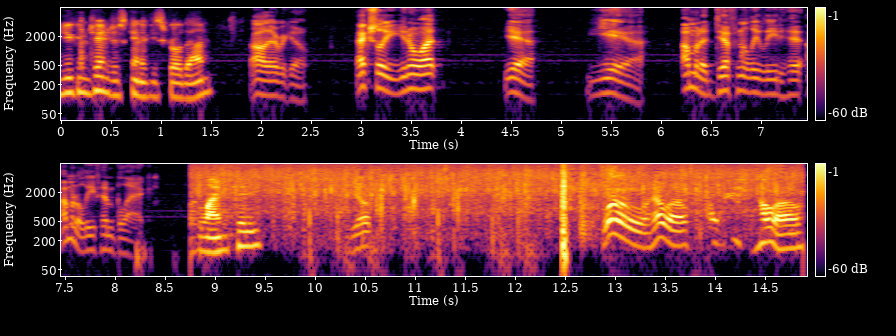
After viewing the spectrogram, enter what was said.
you can change your skin if you scroll down. Oh, there we go. Actually, you know what? Yeah. Yeah. I'm gonna definitely lead him. I'm gonna leave him black. Lime kitty. Yup. Whoa, hello. Hello.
